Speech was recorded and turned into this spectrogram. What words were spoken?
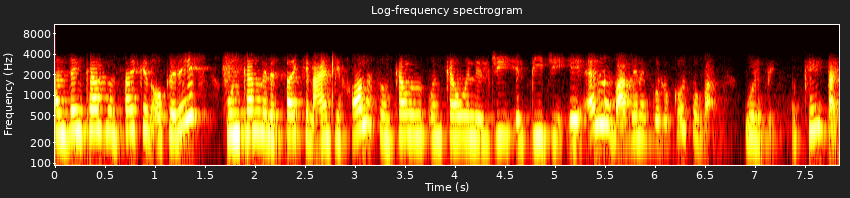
and then carbon cycle operates ونكمل ال cycle عادي خالص ونكون ونكون ال G ال PGAL وبعدين الجلوكوز والبي okay طيب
